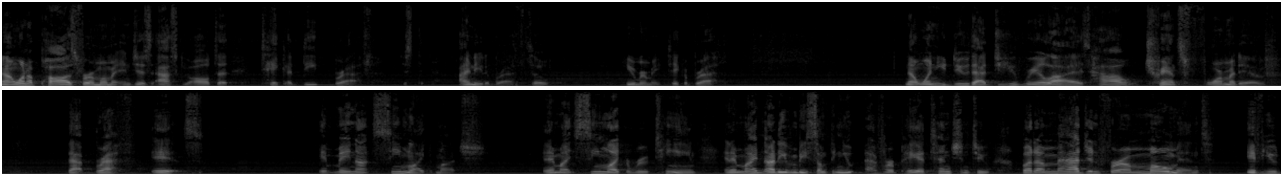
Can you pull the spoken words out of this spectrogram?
Now, I want to pause for a moment and just ask you all to take a deep breath. Just, I need a breath, so humor me. Take a breath. Now, when you do that, do you realize how transformative that breath is? It may not seem like much, and it might seem like a routine, and it might not even be something you ever pay attention to. But imagine for a moment if you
